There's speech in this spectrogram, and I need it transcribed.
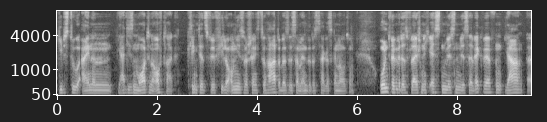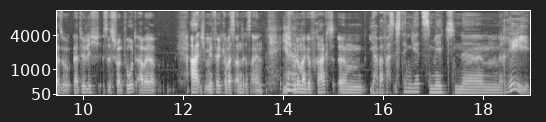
gibst du einen, ja, diesen Mord in Auftrag. Klingt jetzt für viele Omnis wahrscheinlich zu hart, aber es ist am Ende des Tages genauso. Und wenn wir das Fleisch nicht essen, müssen wir es ja wegwerfen. Ja, also natürlich, es ist schon tot, aber Ah, ich, mir fällt gerade was anderes ein. Ich wurde mal gefragt, ähm, ja, aber was ist denn jetzt mit einem Reh,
